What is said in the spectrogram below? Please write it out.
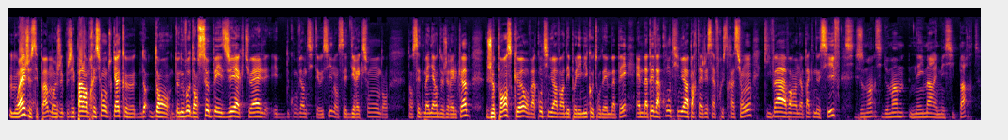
Ouais, je sais pas. Moi, j'ai pas l'impression, en tout cas, que dans, dans- de nouveau dans ce PSG actuel et qu'on vient de citer aussi, dans cette direction, dans, dans cette manière de gérer le club, je pense qu'on va continuer à avoir des polémiques autour de Mbappé. Mbappé va continuer à partager sa frustration, qui va avoir un impact nocif. Si demain, si demain Neymar et Messi partent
